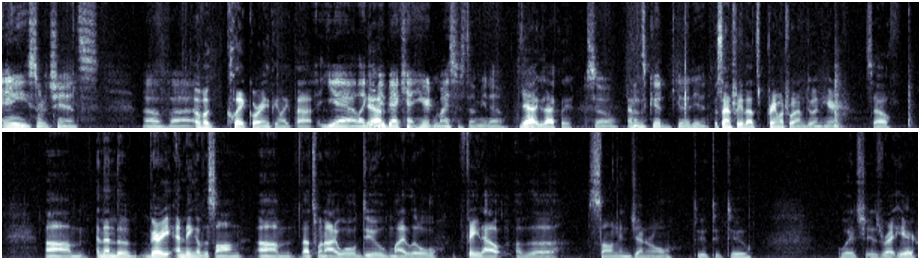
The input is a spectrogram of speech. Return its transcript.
any sort of chance of uh, Of a click or anything like that. yeah, like Yeah. maybe I can't hear it in my system, you know. Yeah, exactly. So And- that's a good good idea. essentially that's pretty much what I'm doing here. So, um, and then the very ending of the song, um, that's when I will do my little fade out of the song in general, do do do, which is right here.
